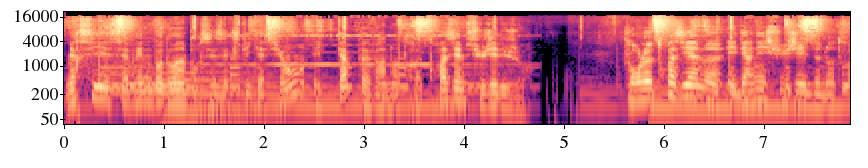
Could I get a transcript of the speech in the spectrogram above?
Merci Séverine Baudouin pour ces explications et cap vers notre troisième sujet du jour. Pour le troisième et dernier sujet de notre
